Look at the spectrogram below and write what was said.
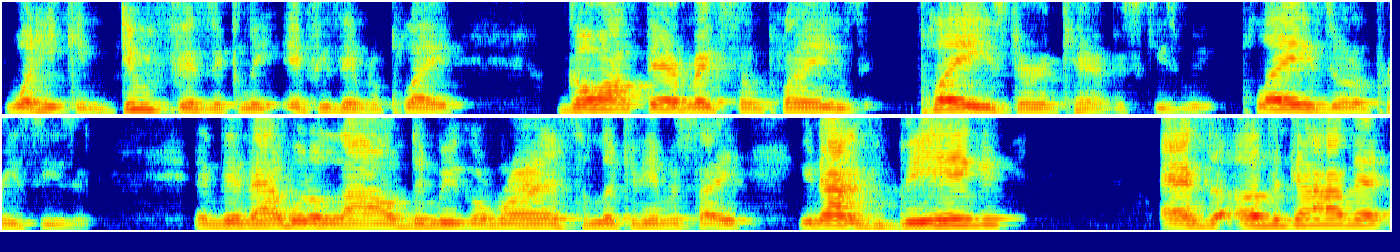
what he can do physically if he's able to play. Go out there, make some plays, plays during camp, excuse me, plays during the preseason. And then that would allow DeMeco Ryans to look at him and say, You're not as big as the other guy that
